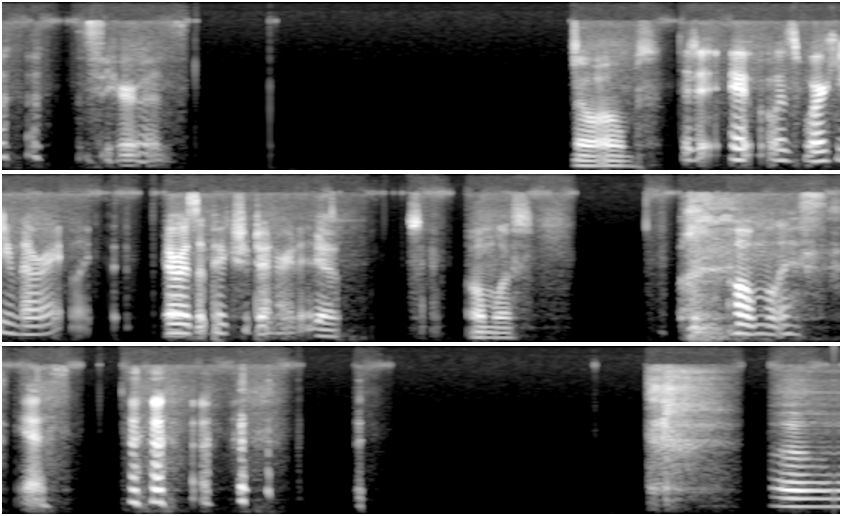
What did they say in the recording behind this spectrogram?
ohm. zero. No ohms. Did it? It was working though, right? Like there was a picture generated. Yeah. Homeless. Homeless, yes. uh,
